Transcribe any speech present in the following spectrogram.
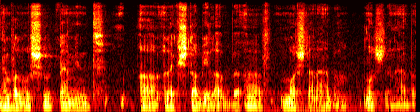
nem valósult be, mint a legstabilabb mostanában. mostanában.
